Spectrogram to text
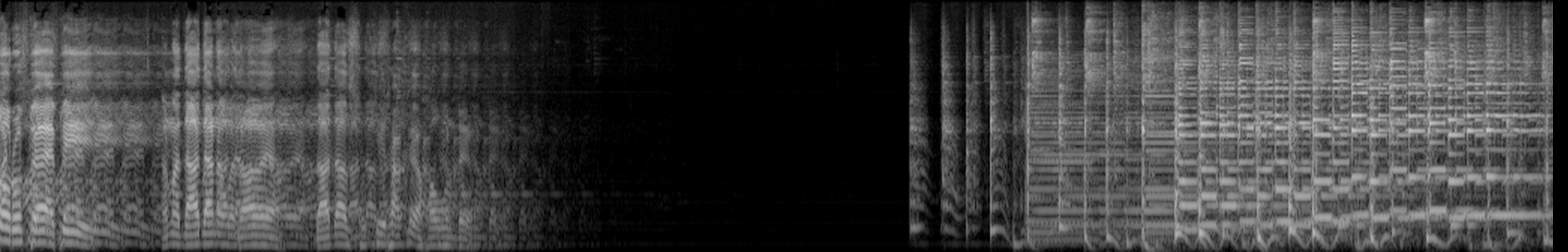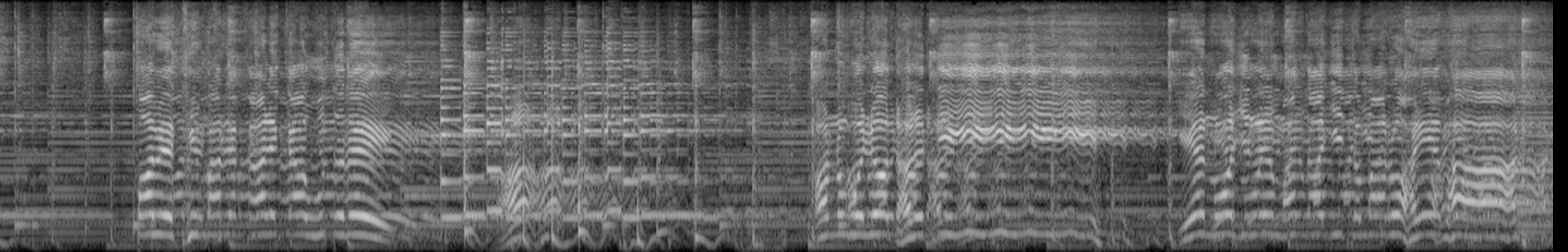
આઠસો રૂપિયા આપી. અને દાદાને વધાવ્યા દાદા સુખી રાખે હવંડે પાવેથી મારે કાળકા ઉતરે. અનબોલ્યો ધરતી. એ નોજને માતાજી તમારો હે ભાર.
